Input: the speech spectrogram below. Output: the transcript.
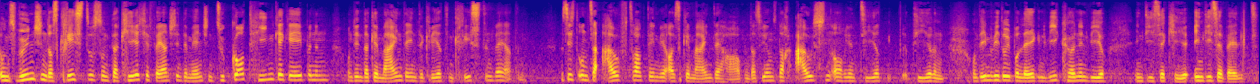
uns wünschen, dass Christus und der Kirche fernstehende Menschen zu Gott hingegebenen und in der Gemeinde integrierten Christen werden. Das ist unser Auftrag, den wir als Gemeinde haben, dass wir uns nach außen orientieren und immer wieder überlegen, wie können wir in diese, Kirche, in diese Welt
